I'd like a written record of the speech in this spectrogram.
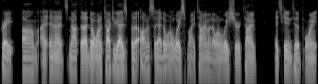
Great. Um, I, and it's not that I don't want to talk to you guys, but honestly, I don't want to waste my time. I don't want to waste your time. It's getting to the point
